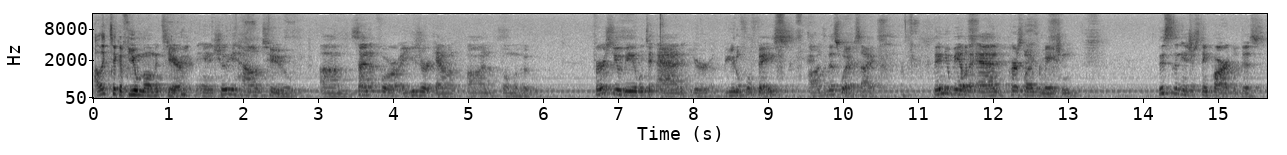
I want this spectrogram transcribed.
I'd like to take a few moments here and show you how to um, sign up for a user account on Omahu. First, you'll be able to add your beautiful face onto this website. Then you'll be able to add personal information. This is an interesting part of this,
